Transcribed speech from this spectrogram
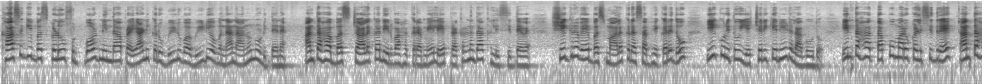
ಖಾಸಗಿ ಬಸ್ಗಳು ಫುಟ್ಬೋರ್ಡ್ನಿಂದ ಪ್ರಯಾಣಿಕರು ಬೀಳುವ ವಿಡಿಯೋವನ್ನು ನಾನು ನೋಡಿದ್ದೇನೆ. ಅಂತಹ ಬಸ್ ಚಾಲಕ ನಿರ್ವಾಹಕರ ಮೇಲೆ ಪ್ರಕರಣ ದಾಖಲಿಸಿದ್ದೇವೆ. ಶೀಘ್ರವೇ ಬಸ್ ಮಾಲಕರ ಸಭೆ ಕರೆದು ಈ ಕುರಿತು ಎಚ್ಚರಿಕೆ ನೀಡಲಾಗುವುದು. ಇಂತಹ ತಪ್ಪು ಮರುಕಳಿಸಿದರೆ ಅಂತಹ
